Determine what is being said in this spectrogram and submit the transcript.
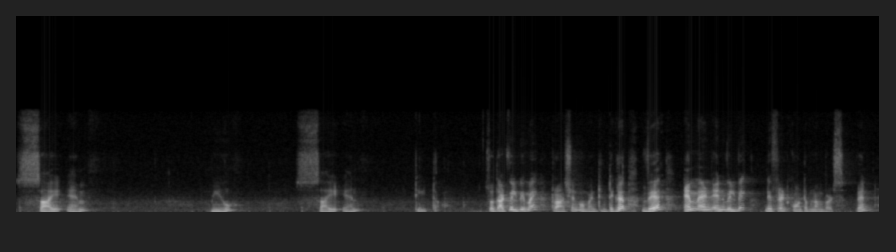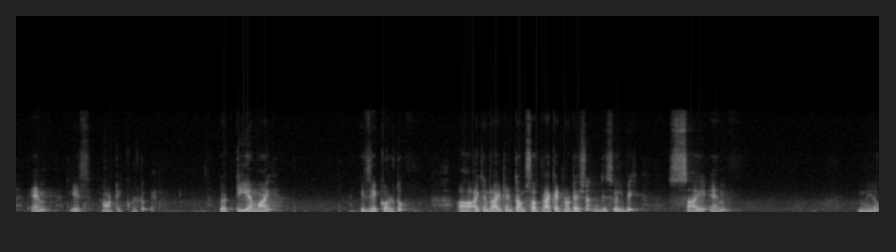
psi m mu psi n t tau. So, that will be my transition moment integral where m and n will be different quantum numbers when m is not equal to n. Your TMI is equal to uh, I can write in terms of bracket notation this will be psi m mu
